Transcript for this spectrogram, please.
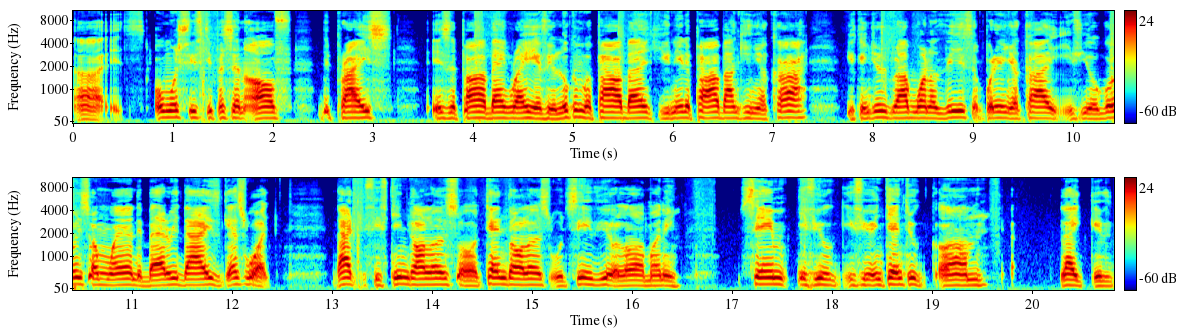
uh it's almost 50 percent off. The price is a power bank right here. If you're looking for power bank you need a power bank in your car you can just grab one of these and put it in your car. If you're going somewhere and the battery dies guess what? That $15 or $10 would save you a lot of money. Same if you if you intend to um like if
